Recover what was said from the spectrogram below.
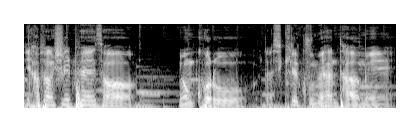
이 합성 실패해서 일단 스킬 구매한 다음에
